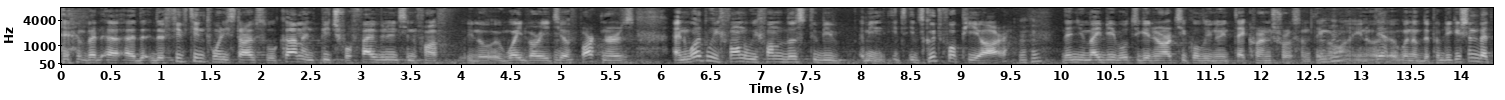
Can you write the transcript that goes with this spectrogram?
but uh, uh, the, the 15, 20 startups will come and pitch for five minutes in front of you know a wide variety Mm-hmm. of partners. And what we found, we found those to be. I mean, it, it's good for PR. Mm-hmm. Then you might be able to get an article, you know, in TechCrunch or something, or you know, Mm-hmm. Yeah. uh, one of the publication. But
